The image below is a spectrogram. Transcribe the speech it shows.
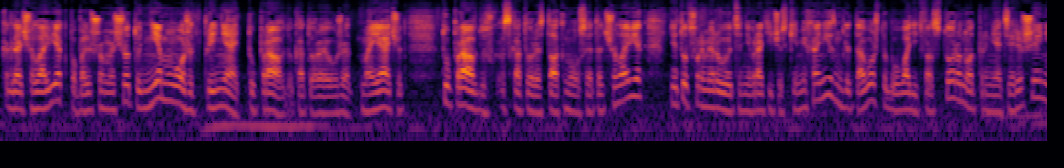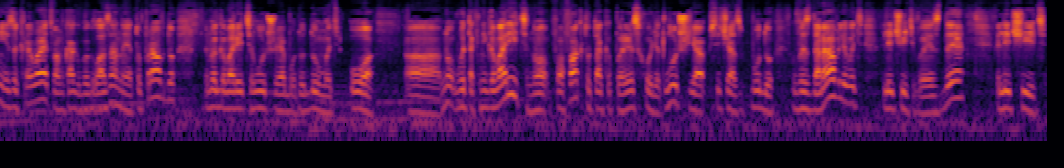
когда человек, по большому счету, не может принять ту правду, которая уже маячит, ту правду, с которой столкнулся этот человек, и тут формируется невротический механизм для того, чтобы уводить вас в сторону от принятия решений и закрывает вам как бы глаза на эту правду. Вы говорите, лучше я буду думать о а, ну, вы так не говорите, но по факту так и происходит. Лучше я сейчас буду выздоравливать, лечить ВСД, лечить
